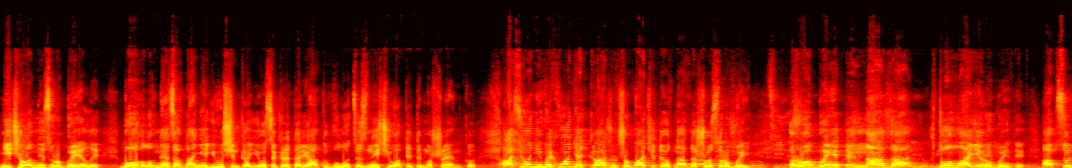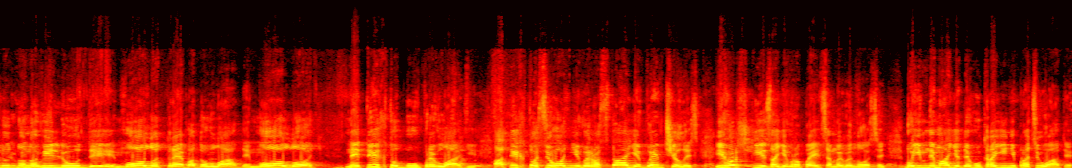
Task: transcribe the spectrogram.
Нічого не зробили, бо головне завдання Ющенка і його секретаріату було це знищувати Тимошенко. А сьогодні виходять, кажуть, що бачите, от треба щось робити. Робити треба, хто має робити? Абсолютно нові люди. Молодь треба до влади. Молодь. Не тих, хто був при владі, а тих, хто сьогодні виростає, вивчились і горшки за європейцями виносять, бо їм немає де в Україні працювати.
